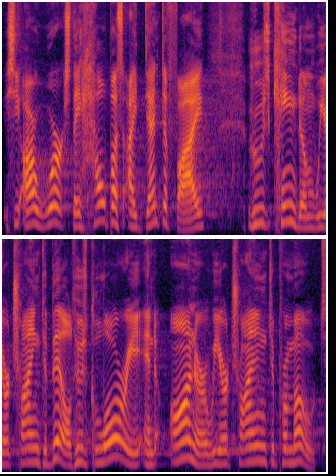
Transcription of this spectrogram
You see, our works, they help us identify whose kingdom we are trying to build, whose glory and honor we are trying to promote.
